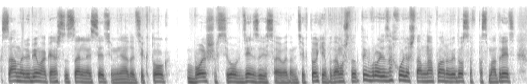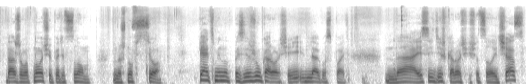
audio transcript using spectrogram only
Самая любимая, конечно, социальная сеть у меня это тикток. Больше всего в день зависаю в этом ТикТоке, потому что ты вроде заходишь там на пару видосов посмотреть, даже вот ночью перед сном. Думаешь, ну все, пять минут посижу, короче, и лягу спать. Да, и сидишь, короче, еще целый час,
